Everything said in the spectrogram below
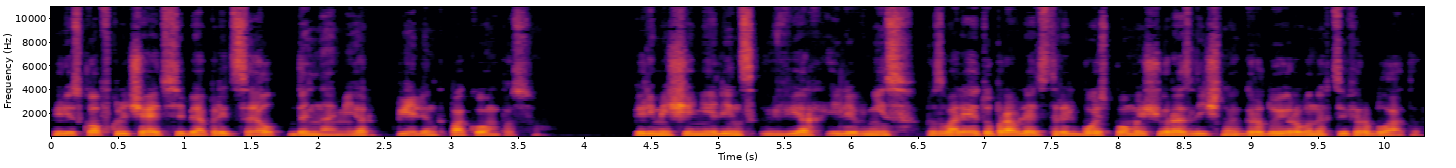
Перископ включает в себя прицел, дальномер, пеленг по компасу. Перемещение линз вверх или вниз позволяет управлять стрельбой с помощью различных градуированных циферблатов.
